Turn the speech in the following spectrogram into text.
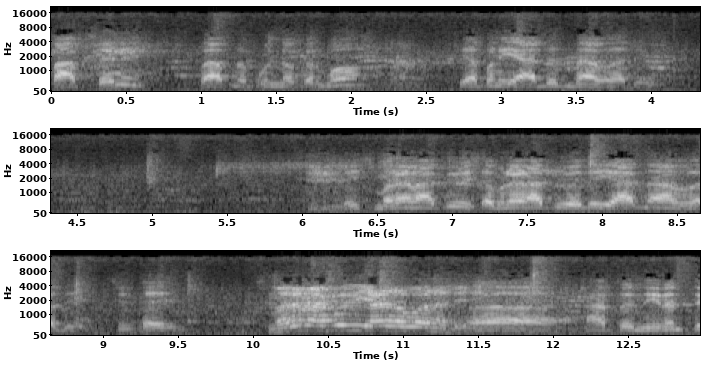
પાપ છે ને પાપનો પુણ્યનો કર્મો તે આપણને યાદ જ ના આવવા દે. સ્મરણ આપ્યું હોય સ્મરણ આપ્યું હોય તો યાદ ના આવવા દે. શું થાય? સ્મરણ આપ્યું યાદ આવવાના દે. હા આ તો નિરંતર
